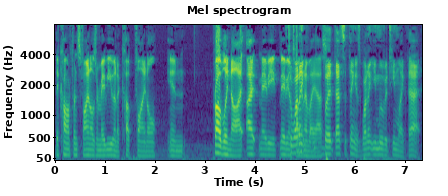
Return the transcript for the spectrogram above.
the conference finals or maybe even a cup final in. Probably not. I maybe maybe So I'm talking out my ass. But that's the thing is, why don't you move a team like that?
